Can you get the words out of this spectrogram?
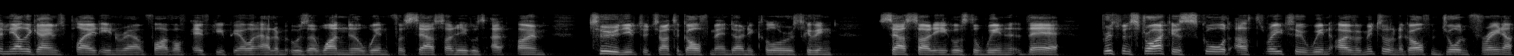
in the other games played in round five of FQPL and Adam. It was a 1 0 win for Southside Eagles at home to the Ipswich United Golf Mandoni Caloris, giving Southside Eagles the win there. Brisbane Strikers scored a 3 2 win over Mitchelton, a goal from Jordan Farina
